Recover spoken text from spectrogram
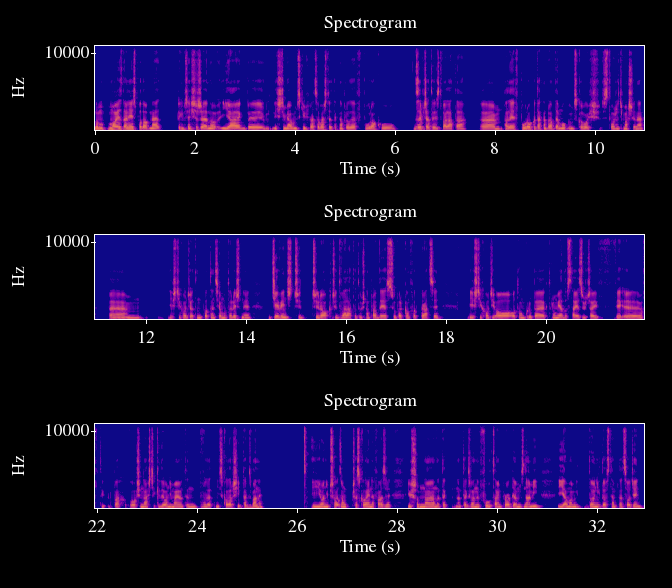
no, moje zdanie jest podobne, w takim sensie, że no, ja jakby, jeśli miałbym z kimś pracować, to tak naprawdę w pół roku, zazwyczaj to jest dwa lata, um, ale w pół roku tak naprawdę mógłbym z kogoś stworzyć maszynę. Um, jeśli chodzi o ten potencjał motoryczny. 9 czy, czy rok, czy dwa lata to już naprawdę jest super komfort pracy. Jeśli chodzi o, o tą grupę, którą ja dostaję zazwyczaj w, w tych grupach o 18, kiedy oni mają ten dwuletni scholarship tak zwany i oni przechodzą przez kolejne fazy, już są na, na, tak, na tak zwany full-time program z nami i ja mam do nich dostęp na co dzień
